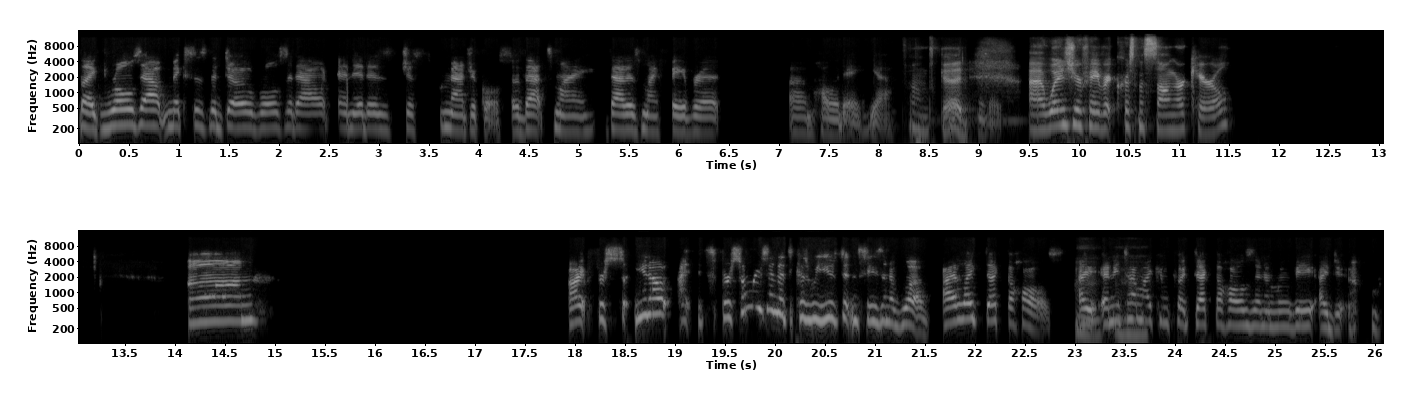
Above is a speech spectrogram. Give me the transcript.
like rolls out, mixes the dough, rolls it out, and it is just magical. So that's my that is my favorite um, holiday. Yeah, sounds good. Uh, what is your favorite Christmas song or carol? Um, I for you know I, it's for some reason it's because we used it in Season of Love. I like Deck the Halls. Mm-hmm. I anytime mm-hmm. I can put Deck the Halls in a movie, I do.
